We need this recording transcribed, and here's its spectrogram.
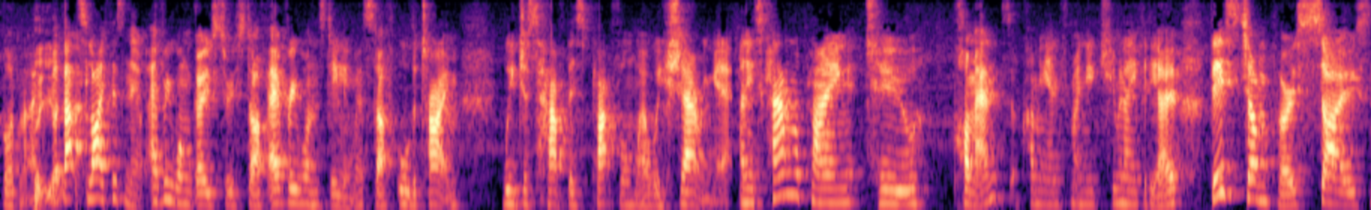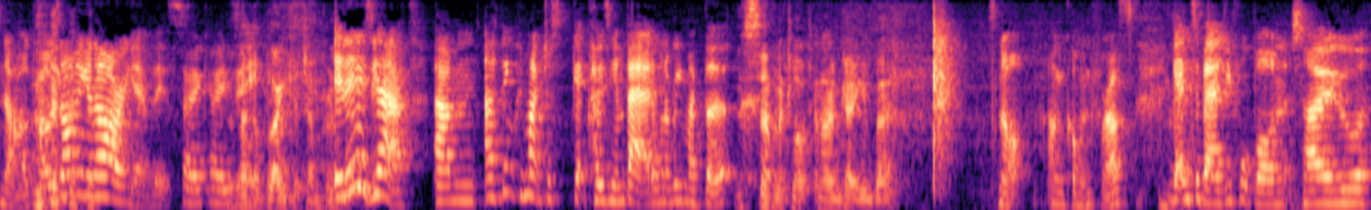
God no. But yeah. But that's life, isn't it? Everyone goes through stuff. Everyone's dealing with stuff all the time. We just have this platform where we're sharing it. And it's Karen replying to comments of coming in for my new Q&A video. This jumper is so snug. I was umming and ahhing it, but it's so cozy. It's like a blanket jumper. Isn't it it is, yeah. Um, and I think we might just get cozy in bed. I want to read my book. It's seven o'clock and I'm getting in bed. It's not uncommon for us. Get into bed. You fought Bon, so...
